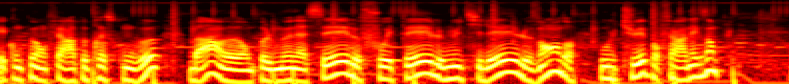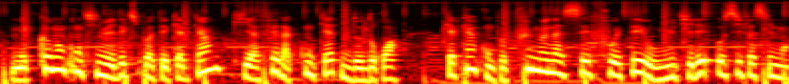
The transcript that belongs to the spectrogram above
et qu'on peut en faire à peu près ce qu'on veut, ben, euh, on peut le menacer, le fouetter, le mutiler, le vendre ou le tuer pour faire un exemple. Mais comment continuer d'exploiter quelqu'un qui a fait la conquête de droit Quelqu'un qu'on peut plus menacer, fouetter ou mutiler aussi facilement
